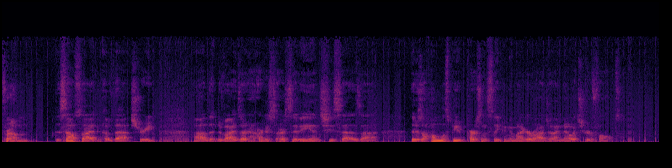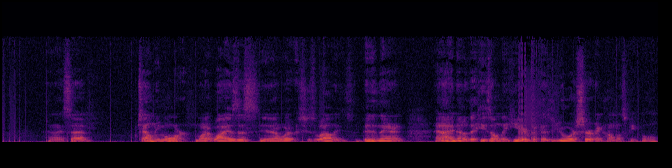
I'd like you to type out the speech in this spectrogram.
from the south side of that street uh, that divides our, our our city, and she says, uh, "There's a homeless pe- person sleeping in my garage, and I know it's your fault." And I said, tell me more. Why, why is this, you know, what? She says, well, he's been in there and, and I know that he's only here because you're serving homeless people.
